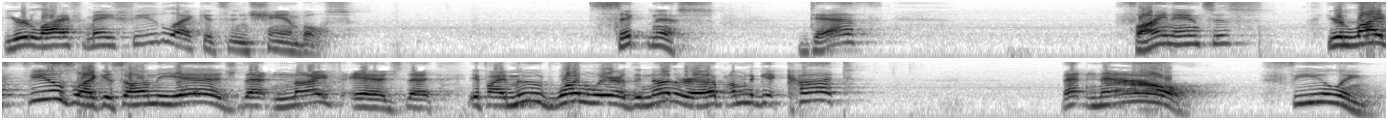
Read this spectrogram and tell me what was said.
your life may feel like it's in shambles. Sickness, death, finances, your life feels like it's on the edge, that knife edge, that if I moved one way or the other up, I'm going to get cut. That now feeling.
